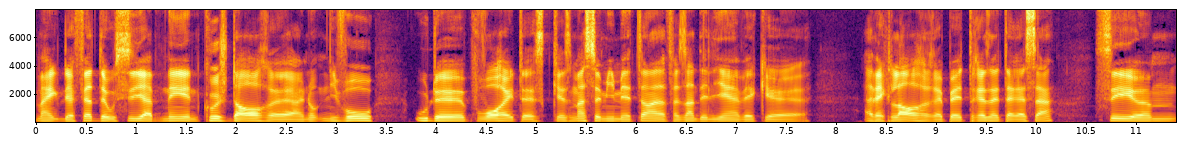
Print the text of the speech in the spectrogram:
Le fait de aussi amener une couche d'art euh, à un autre niveau ou de pouvoir être quasiment semi-méta en faisant des liens avec, euh, avec l'art aurait pu être très intéressant. C'est euh,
